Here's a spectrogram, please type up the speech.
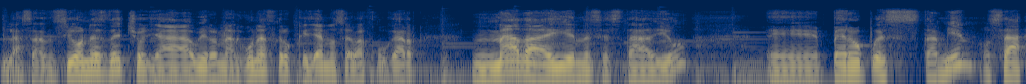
las sanciones, de hecho ya hubieron algunas, creo que ya no se va a jugar nada ahí en ese estadio. Eh, pero pues también, o sea,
